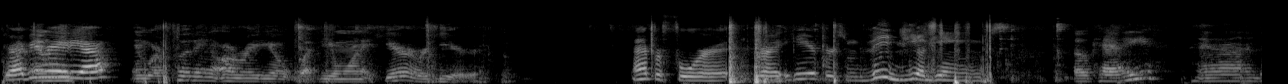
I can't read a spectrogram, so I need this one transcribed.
Grab your And we- radio. And we're putting our radio, what do you want it here or here? I prefer it right here for some video games. Okay, and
